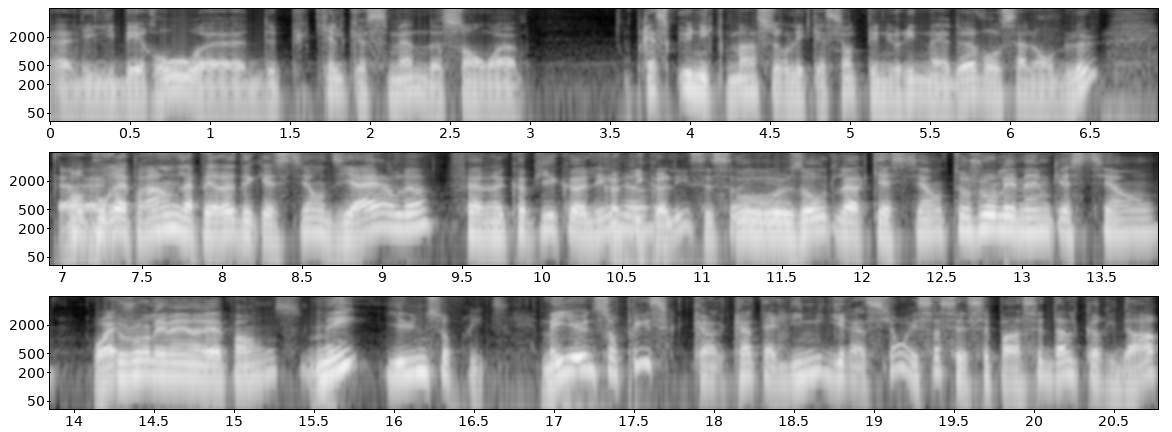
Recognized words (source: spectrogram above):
Euh, les libéraux, euh, depuis quelques semaines, sont... presque uniquement sur les questions de pénurie de main-d'œuvre au Salon Bleu. On Euh, pourrait prendre la période de questions d'hier, là, faire un copier-coller. copier-coller, c'est ça? Pour eux autres, leurs questions. Toujours les mêmes questions. Ouais. Toujours les mêmes réponses. Mais il y a eu une surprise. Mais il y a une surprise quant à l'immigration, et ça, c'est passé dans le corridor.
